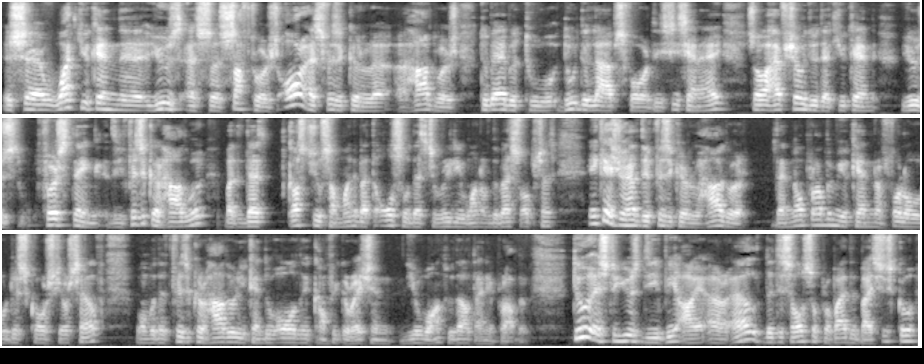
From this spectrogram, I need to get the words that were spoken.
is uh, what you can uh, use as uh, softwares or as physical uh, hardwares to be able to do the labs for the CCNA. So I have showed you that you can use first thing the physical hardware, but that costs you some money, but also that's really one of the best options in case you have the physical hardware then no problem. You can follow this course yourself. One with the physical hardware, you can do all the configuration you want without any problem. Two is to use the VIRL that is also provided by Cisco.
